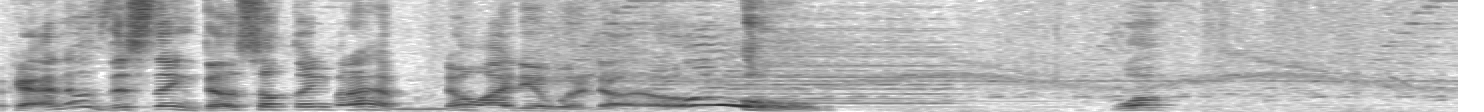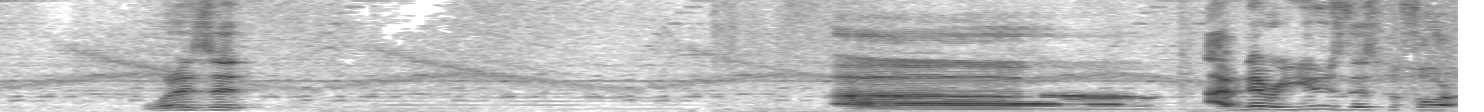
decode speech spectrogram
Okay, I know this thing does something, but I have no idea what it does. Oh! What? What is it? Uh... I've never used this before.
